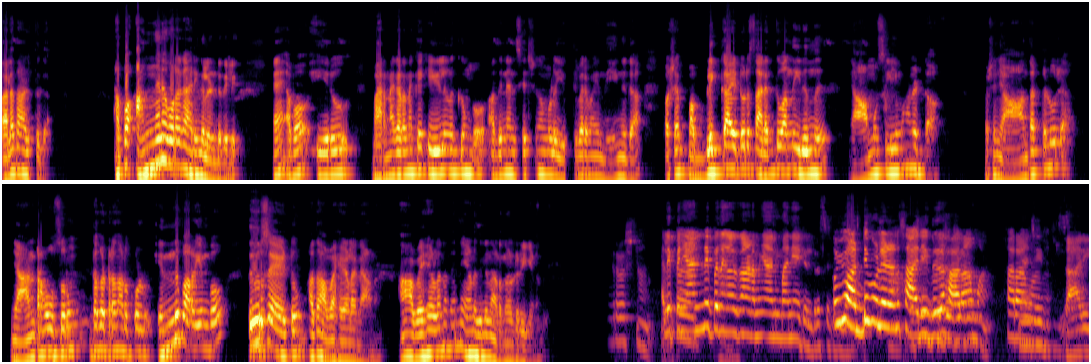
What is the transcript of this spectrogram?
തല താഴ്ത്തുക. അപ്പോൾ അങ്ങനെ കുറെ കാര്യങ്ങളുണ്ട് ഇതിൽ ഏഹ് അപ്പോൾ ഈ ഒരു ഭരണഘടനയ്ക്ക് കീഴിൽ നിൽക്കുമ്പോൾ അതിനനുസരിച്ച് നമ്മൾ യുക്തിപരമായി നീങ്ങുക. പക്ഷെ പബ്ലിക്കായിട്ട് ഒരു സ്ഥലത്ത് വന്ന് ഇരുന്ന് ഞാൻ മുസ്ലിമാണ് കേട്ടോ പക്ഷെ ഞാൻ തട്ടിടൂല ഞാൻ ട്രൗസറും ഇതൊക്കെ ഇട്ടാൽ നടക്കുള്ളൂ എന്ന് പറയുമ്പോൾ തീർച്ചയായിട്ടും അത് അവഹേളനാണ്. ആ അവഹേളനം തന്നെയാണ് ഇതിൽ നടന്നുകൊണ്ടിരിക്കുന്നത്. അല്ല ഇപ്പൊ ഞാൻ ഇപ്പൊ നിങ്ങൾ കാണുമ്പോൾ ഞാൻ മനിയായിട്ട് ഡ്രസ് അയ്യോ അടിപൊളിയാണ് സാരി ഇത് ഹറാമാണ്. ഹറാമാണ്. സാരി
